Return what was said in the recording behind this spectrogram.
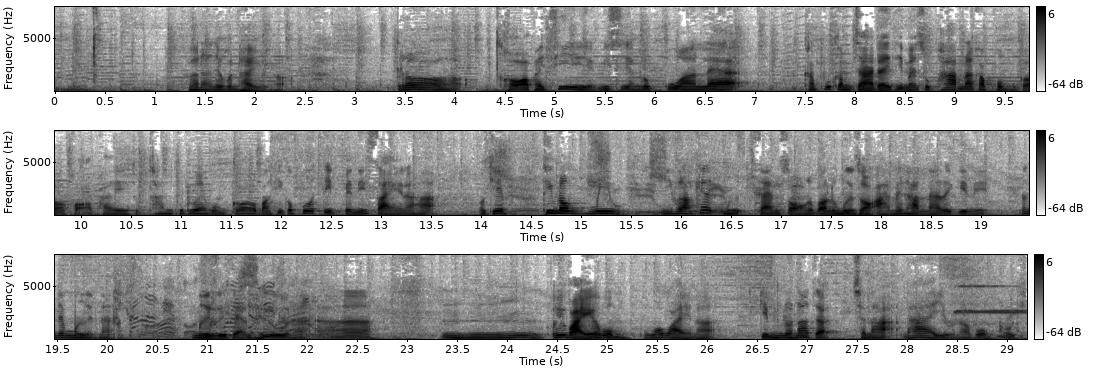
อืมก็น่าจะคนไทยอยู่แล้วก็ขออภัยที่มีเสียงรบกวนและคำพูดคำจาใดที่ไม่สุภาพนะครับ ผมก็ขออภัยทุกท่านก็ด้วย ผมก็บางทีก็พูดติดเป็นนิสัยนะฮะ โอเค ทีมเรามีมีพลังแค่หมื่นแสนสองหรือเปล่าหรือหมื่นสองอ่านไม่ทันนะตะกี้นี้น่าจะหมื่นนะหมื่นหรือแสนไม่รู้นะอ่าอือหือเอ้ยไหวครับผม ผมว่าไหวนะเกมนี้เราน่าจะชนะได้อยู่นะผมโอเค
